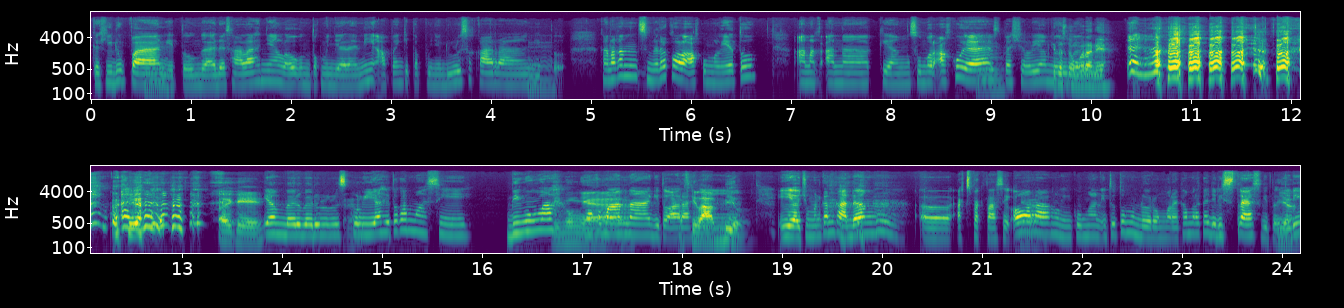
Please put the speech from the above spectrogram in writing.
kehidupan Hmm. gitu nggak ada salahnya loh untuk menjalani apa yang kita punya dulu sekarang Hmm. gitu karena kan sebenarnya kalau aku ngeliat tuh anak-anak yang sumur aku ya Hmm. especially yang Kita baru-baru seumuran ya? Oke, yang baru-baru lulus kuliah itu kan masih bingung lah bingung mau ya. ke mana gitu Masih arahnya labil. Iya, cuman kan kadang eh, ekspektasi orang, lingkungan itu tuh mendorong mereka, mereka jadi stres gitu. Iya. Jadi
